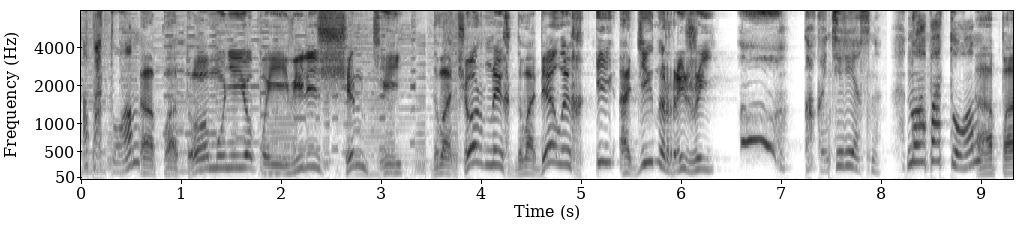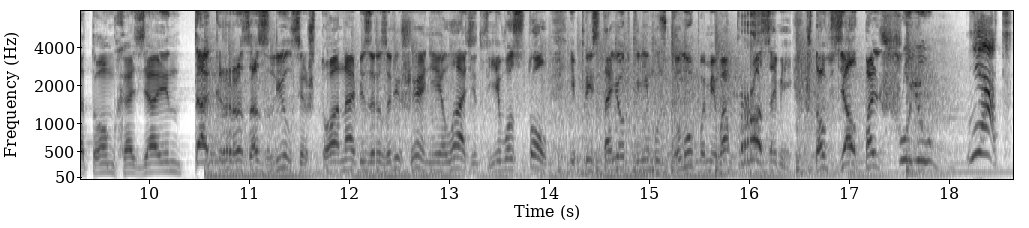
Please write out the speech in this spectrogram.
А потом? А потом у нее появились щенки. Два черных, два белых и один рыжий. Как интересно Ну а потом? А потом хозяин так разозлился, что она без разрешения лазит в его стол и пристает к нему с глупыми вопросами, что взял большую... Нет!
